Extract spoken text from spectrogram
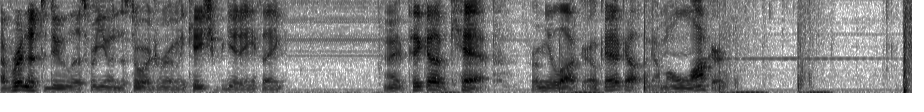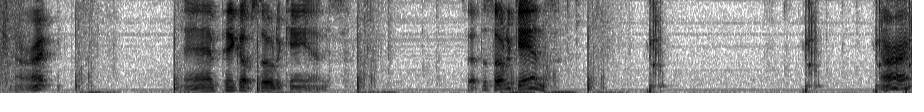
I've written a to-do list for you in the storage room in case you forget anything. All right, pick up cap from your locker. Okay, I got, I got my own locker. All right. And pick up soda cans. Is that the soda cans? Alright.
